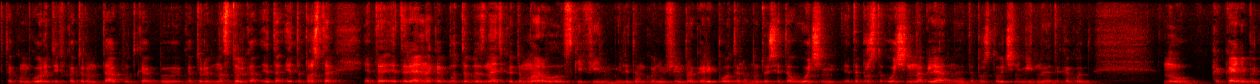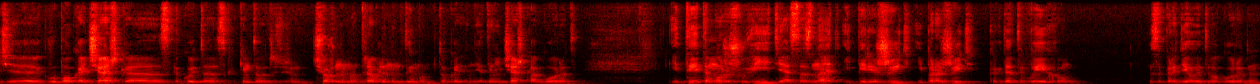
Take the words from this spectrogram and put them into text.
в таком городе, в котором так вот как бы, который настолько, это, это просто, это, это реально как будто бы, знаете, какой-то марвеловский фильм или там какой-нибудь фильм про Гарри Поттера, ну, то есть это очень, это просто очень наглядно, это просто очень видно, это как вот, ну, какая-нибудь э, глубокая чашка с какой-то, с каким-то вот черным отравленным дымом, только это не чашка, а город. И ты это можешь увидеть и осознать, и пережить, и прожить, когда ты выехал за пределы этого города.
